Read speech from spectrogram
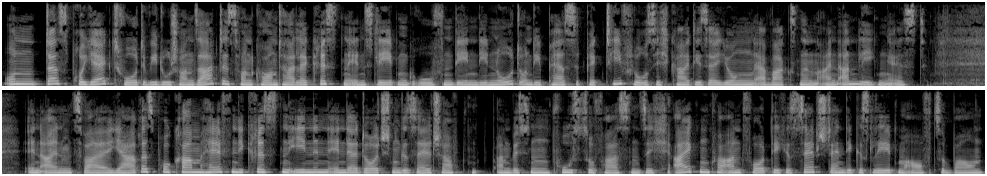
Und das Projekt wurde, wie du schon sagtest, von Korntaler Christen ins Leben gerufen, denen die Not und die Perspektivlosigkeit dieser jungen Erwachsenen ein Anliegen ist. In einem Zwei-Jahres-Programm helfen die Christen ihnen in der deutschen Gesellschaft ein bisschen Fuß zu fassen, sich eigenverantwortliches, selbstständiges Leben aufzubauen.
